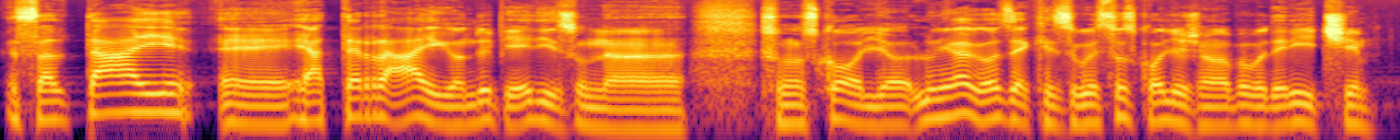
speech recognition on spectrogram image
saltai e, e atterrai con due piedi su, una, su uno scoglio. L'unica cosa è che su questo scoglio c'erano proprio dei ricci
